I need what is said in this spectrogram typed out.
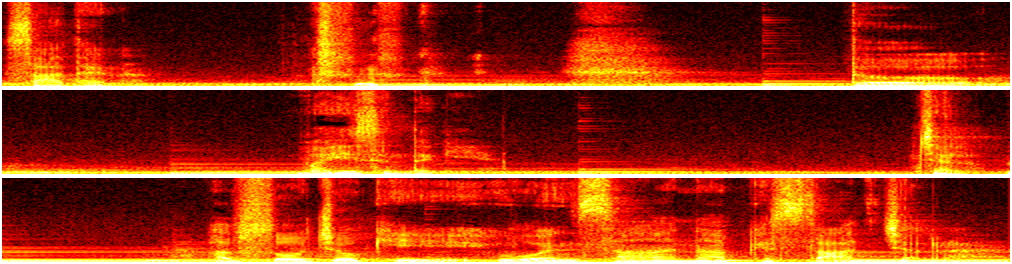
साथ है ना? तो वही ज़िंदगी है। चलो, अब सोचो कि वो इंसान आपके साथ चल रहा है।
